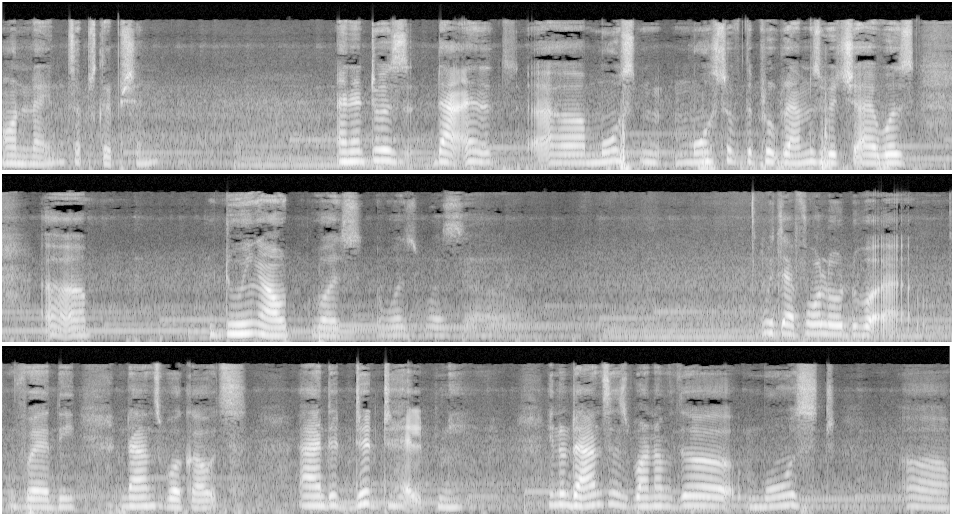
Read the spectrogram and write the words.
online subscription and it was uh, most most of the programs which i was uh, doing out was was was uh, which I followed were the dance workouts, and it did help me. You know, dance is one of the most uh,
